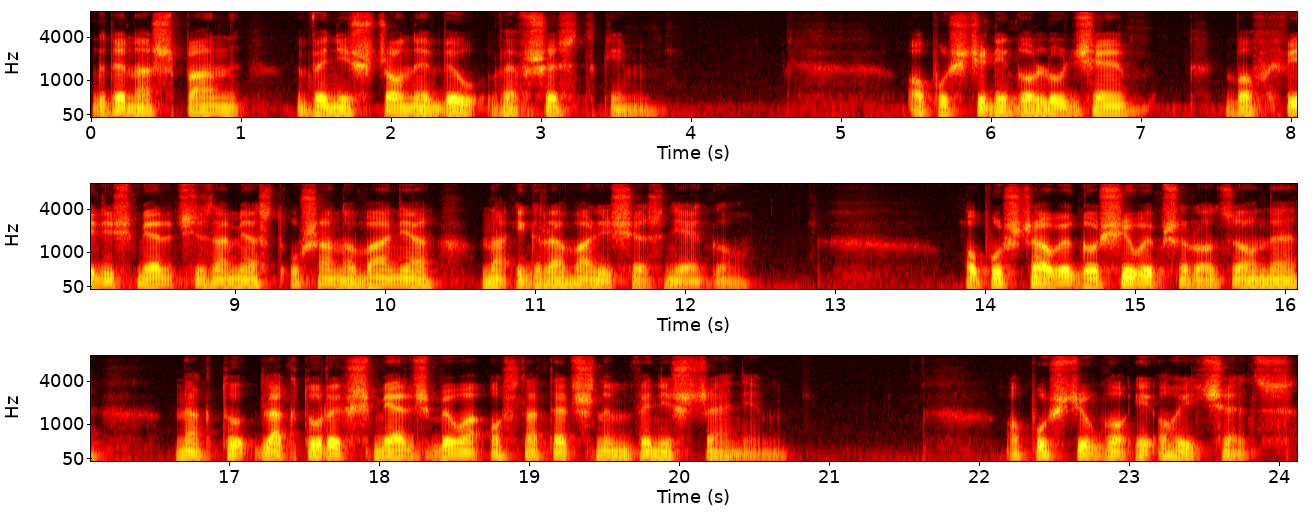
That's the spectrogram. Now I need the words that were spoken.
gdy nasz Pan wyniszczony był we wszystkim. Opuścili go ludzie, bo w chwili śmierci zamiast uszanowania naigrawali się z niego. Opuszczały go siły przyrodzone, dla których śmierć była ostatecznym wyniszczeniem. Opuścił go i ojciec,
